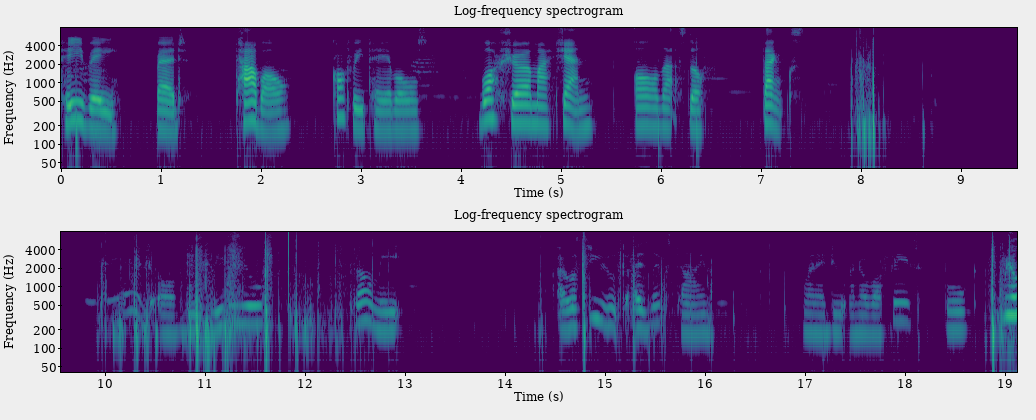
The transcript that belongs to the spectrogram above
TV, bed, table, coffee tables, washer machine, all that stuff. Thanks. End of this video. Tell me. I will see you guys next time when I do another Facebook. Milk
